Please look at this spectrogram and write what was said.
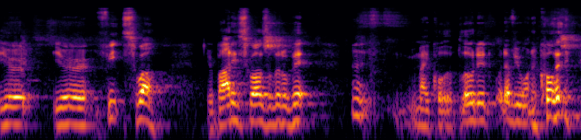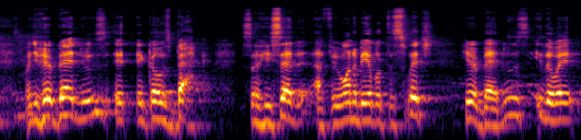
your your feet swell, your body swells a little bit. Eh, You might call it bloated, whatever you want to call it. When you hear bad news, it, it goes back. So he said, if you want to be able to switch, hear bad news. Either way,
